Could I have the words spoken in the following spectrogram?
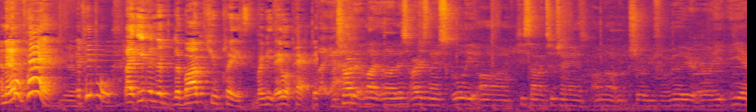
they were packed. Yeah. The people, like even the, the barbecue place, baby, they were packed. Like, I tried it like uh, this artist named Skooly. Um, he signed 2 Chainz. I'm not, I'm not sure if you're familiar. Uh, he he had,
